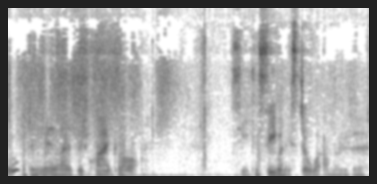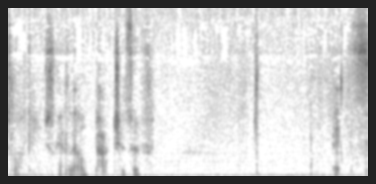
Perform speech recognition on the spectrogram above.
Ooh, I didn't realise we'd quite got. So you can see when it's still wet on the reverse lock. You just get little patches of bits.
